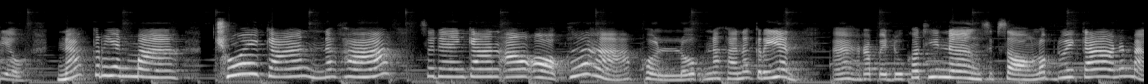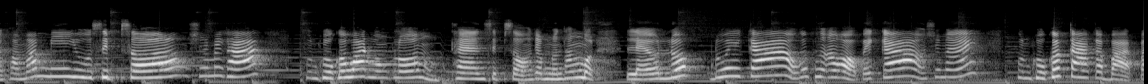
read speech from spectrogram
เดี๋ยวนักเรียนมาช่วยกันนะคะ แสดงการเอาออกเพื่อหาผลลบนะคะ นักเรียนอะเราไปดูข้อที่ 1 12 ลบด้วย 9 นั่นหมายความว่ามีอยู่ 12 ใช่ไหมคะ คุณครูก็วาดวงกลม แทน 12จำนวนทั้งหมด แล้วลบด้วย 9 ก็คือเอาออกไป 9 ใช่ไหม คุณครูก็กากระบาทไป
